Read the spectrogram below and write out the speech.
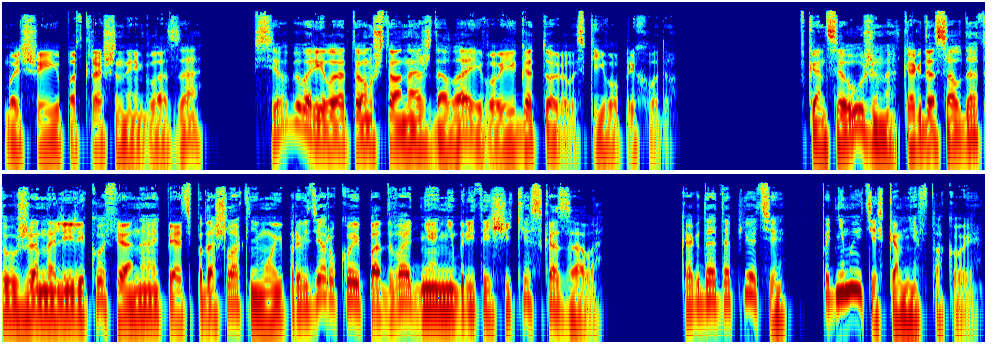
большие подкрашенные глаза — все говорило о том, что она ждала его и готовилась к его приходу. В конце ужина, когда солдаты уже налили кофе, она опять подошла к нему и, проведя рукой по два дня небритой щеке, сказала, «Когда допьете, поднимайтесь ко мне в покое».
